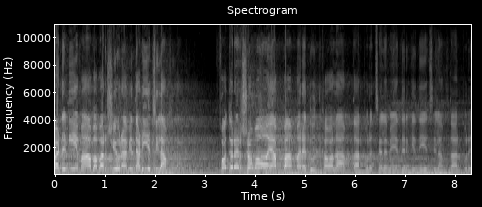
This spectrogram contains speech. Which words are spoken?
বাটে নিয়ে মা বাবার শিওরে আমি দাঁড়িয়েছিলাম। ফজরের সময় আব্বা আম্মারে দুধ খাওয়ালাম, তারপরে ছেলে মেয়েদেরকে দিয়েছিলাম, তারপরে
